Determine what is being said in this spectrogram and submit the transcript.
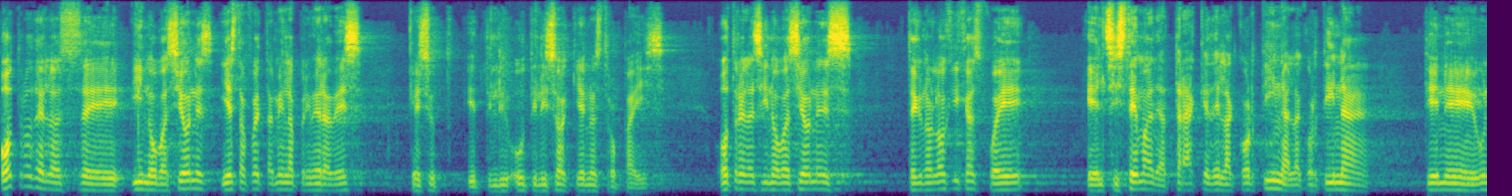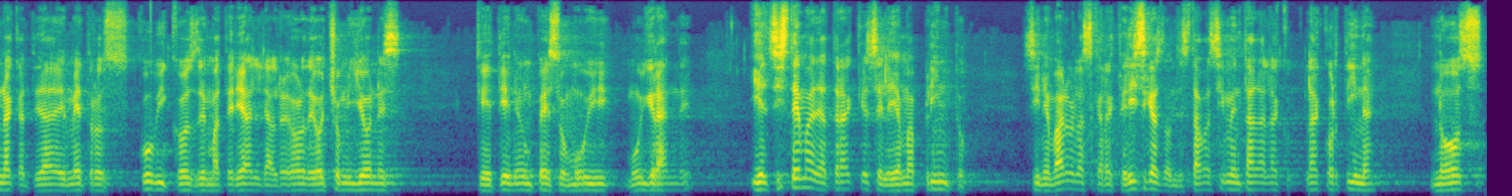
Otra de las eh, innovaciones, y esta fue también la primera vez que se utilizó aquí en nuestro país, otra de las innovaciones tecnológicas fue el sistema de atraque de la cortina. La cortina tiene una cantidad de metros cúbicos de material de alrededor de 8 millones que tiene un peso muy, muy grande y el sistema de atraque se le llama plinto. Sin embargo, las características donde estaba cimentada la, cortina nos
